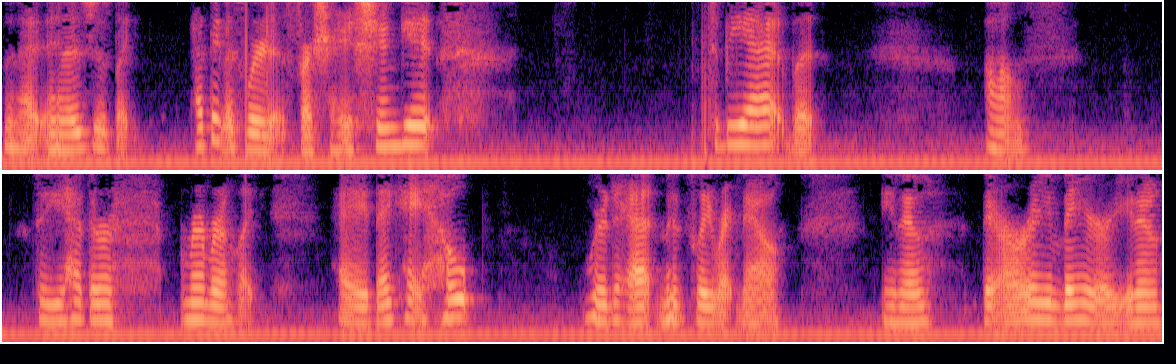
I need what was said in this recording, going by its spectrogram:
and, that, and it's just like i think that's where the frustration gets to be at but um so you have to remember like hey they can't help where they're at mentally right now you know they're already there, you know,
